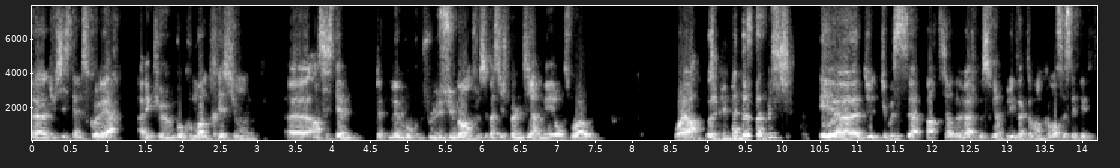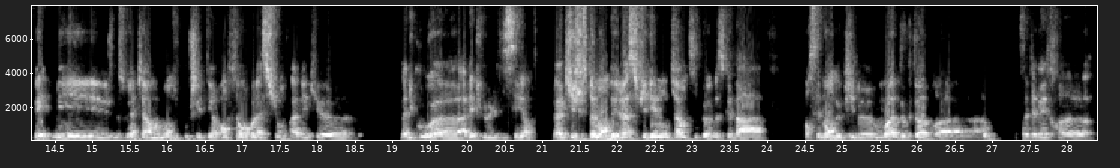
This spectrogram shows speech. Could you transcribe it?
euh, du système scolaire, avec euh, beaucoup moins de pression, un système peut-être même beaucoup plus humain. Je ne sais pas si je peux le dire, mais en soi, voilà. et du, du, coup, c'est à partir de là, je me souviens plus exactement comment ça s'était fait, mais je me souviens qu'à un moment, du coup, été rentré en relation avec bah, du coup euh, avec le lycée hein, euh, qui justement déjà suivait mon cas un petit peu parce que bah forcément depuis le mois d'octobre euh, ça devait être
